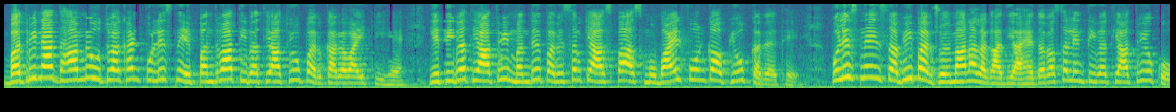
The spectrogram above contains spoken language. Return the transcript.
बद्रीनाथ धाम में उत्तराखंड पुलिस ने पंद्रह तीर्थ यात्रियों पर कार्रवाई की है। ये तीर्थ यात्री मंदिर परिसर के आसपास मोबाइल फ़ोन का उपयोग कर रहे थे। पुलिस ने इन सभी पर जुर्माना लगा दिया है। दरअसल इन तीर्थ यात्रियों को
